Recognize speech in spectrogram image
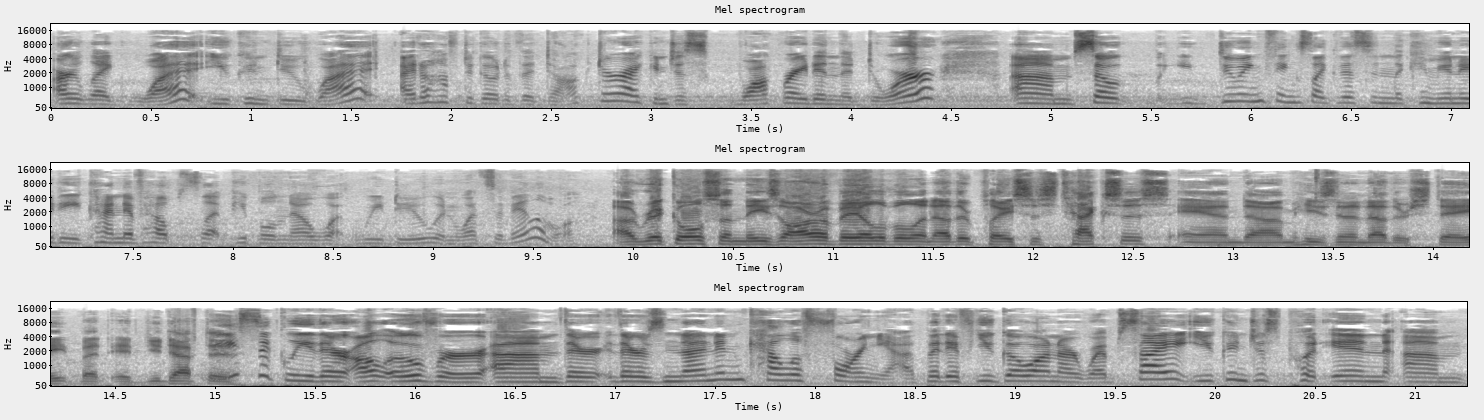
are like, "What? You can do what? I don't have to go to the doctor. I can just walk right in the door." Um, so, doing things like this in the community kind of helps let people know what we do and what's available. Uh, Rick Olson, these are available in other places, Texas, and um, he's in another state, but it, you'd have to. Basically, they're all over. Um, there, there's none in California, but if you go on our website, you can just put in um,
